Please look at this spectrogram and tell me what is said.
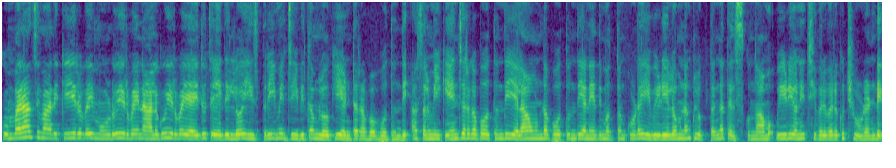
కుంభరాశి వారికి ఇరవై మూడు ఇరవై నాలుగు ఇరవై ఐదు తేదీల్లో ఈ స్త్రీ మీ జీవితంలోకి ఎంటర్ అవ్వబోతుంది. అసలు మీకు ఏం జరగబోతుంది ఎలా ఉండబోతుంది అనేది మొత్తం కూడా ఈ వీడియోలో మనం క్లుప్తంగా తెలుసుకుందాము. వీడియోని చివరి వరకు చూడండి.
